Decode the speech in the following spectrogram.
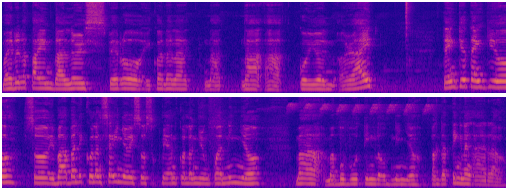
Mayroon na tayong dollars pero ikaw na lang na, na ah, ko yun. Alright? Thank you, thank you. So, ibabalik ko lang sa inyo, isusuklian ko lang yung kwan ninyo, ma mabubuting loob ninyo pagdating ng araw.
